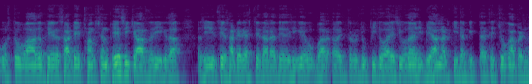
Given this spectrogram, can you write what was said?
ਉਸ ਤੋਂ ਬਾਅਦ ਫਿਰ ਸਾਡੇ ਫੰਕਸ਼ਨ ਫੇਰ ਸੀ 4 ਤਰੀਕ ਦਾ ਅਸੀਂ ਇੱਥੇ ਸਾਡੇ ਰਿਸ਼ਤੇਦਾਰਾਂ ਦੇ ਸੀਗੇ ਉਹ ਬਾਹਰ ਇਧਰ ਯੂਪੀ ਤੋਂ ਆਏ ਸੀ ਉਹਦਾ ਅਸੀਂ ਵਿਆਹ ਲੜਕੀ ਦਾ ਕੀਤਾ ਇੱਥੇ ਚੋਗਾ ਪਿੰਡ।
